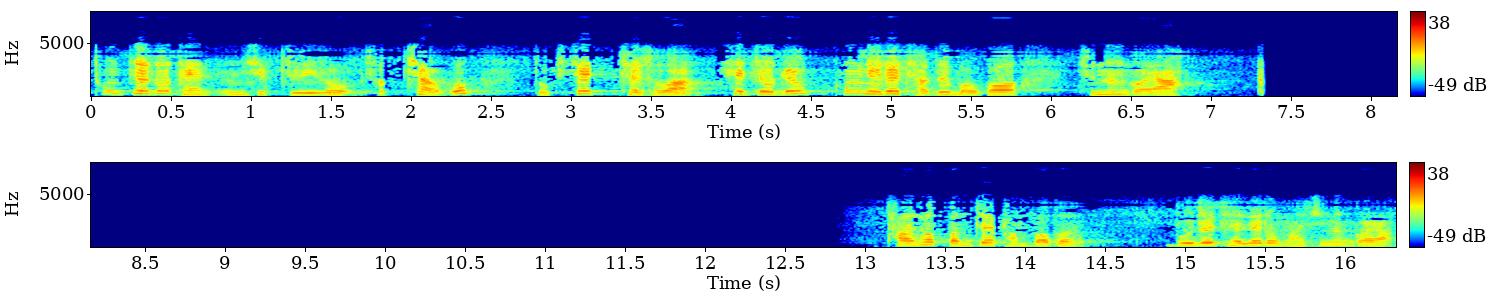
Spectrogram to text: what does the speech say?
통째로 된 음식 주위로 섭취하고 녹색 채소와 해조류, 콩류를 자주 먹어주는 거야. 다섯 번째 방법은 물을 제대로 마시는 거야.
